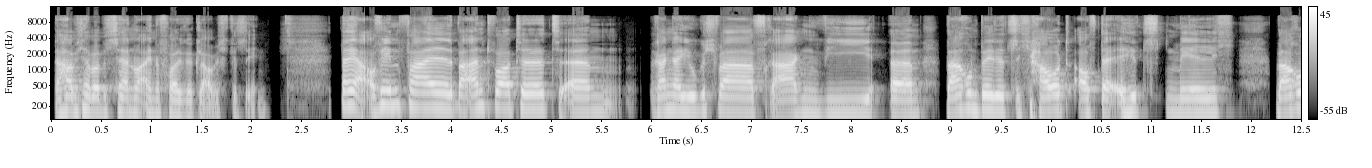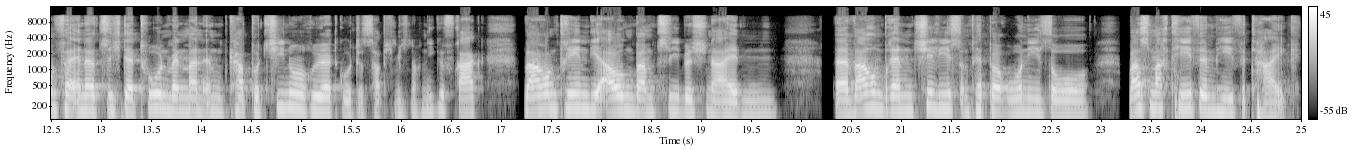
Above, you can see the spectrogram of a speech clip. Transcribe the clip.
Da habe ich aber bisher nur eine Folge, glaube ich, gesehen. Naja, auf jeden Fall beantwortet ähm, Ranga Yogeshwar Fragen wie, ähm, warum bildet sich Haut auf der erhitzten Milch? Warum verändert sich der Ton, wenn man im Cappuccino rührt? Gut, das habe ich mich noch nie gefragt. Warum drehen die Augen beim Zwiebelschneiden? Äh, warum brennen Chilis und Peperoni so? Was macht Hefe im Hefeteig?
